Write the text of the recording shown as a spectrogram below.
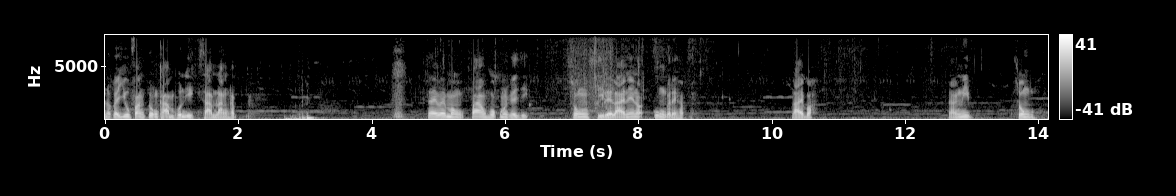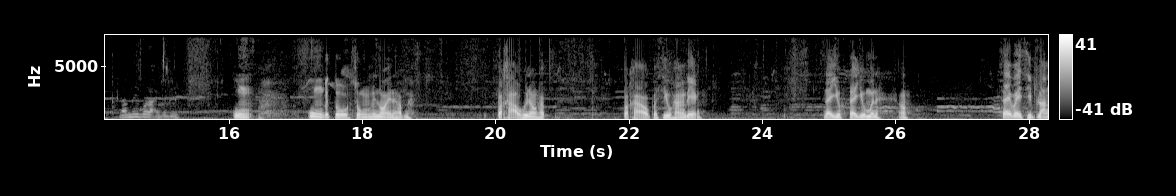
แล้วก็ยูฟังตรงขามพุ่นอีกสามหลังครับใส่ไว้มองป้าหกมันก็สิทรงสีหลายๆแน่นอนกุ้งก็ได้ครับ ลายบ่หลังนี้ทรง น้ำนี่บ่หลายปานใดกุ้ง กุ้งกับตัวทรงน้อยนะครับนะปลาขาวพี่น้องครับปลาขาวปลาซิวหางแดง ได้อยุได้อยุมันนะเอาใส่ไว้สิบหลัง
